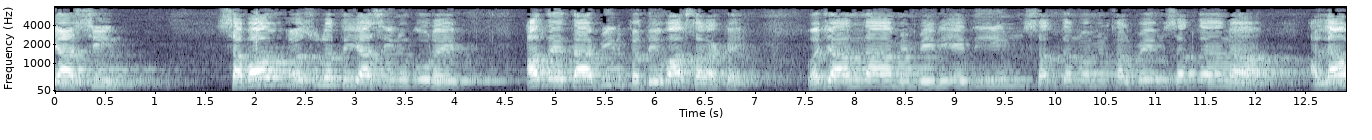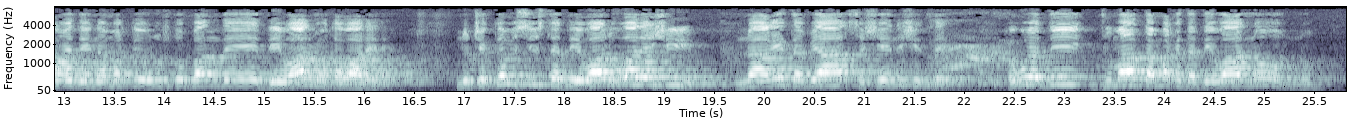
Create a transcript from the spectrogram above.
یاسین سبا سورته یاسین وګوره اته تعبیر په دیوال سره کوي وجعلنا من بین ایدیهم صدن ومن خلفهم صدن الله و دې نمک کې ورستو باندې دیوال متواله دي نو چې کوم سیسته دیوال واله شي نو هغه ته بیا سشې نشیدلې وګوره دې جمعه ته مخ ته دیوال نو نو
